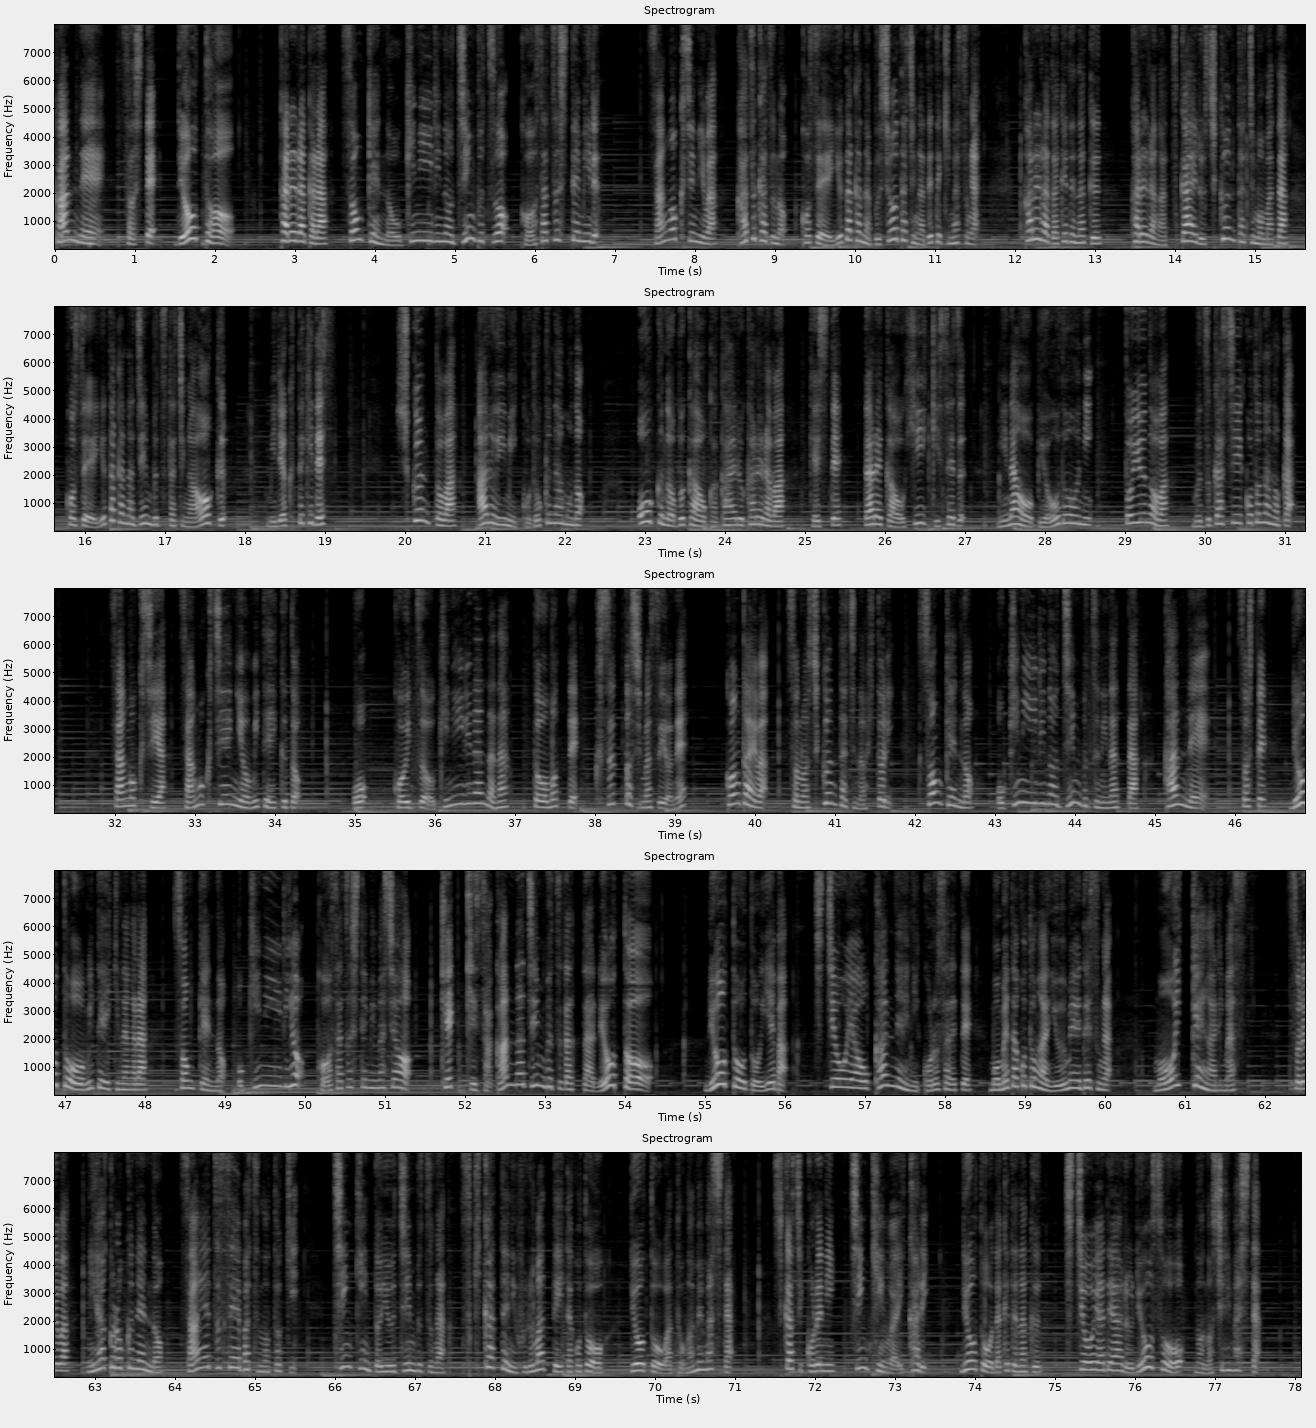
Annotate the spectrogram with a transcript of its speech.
関寧そして両党。彼らから孫権のお気に入りの人物を考察してみる。三国志には数々の個性豊かな武将たちが出てきますが彼らだけでなく彼らが仕える主君たちもまた個性豊かな人物たちが多く魅力的です。主君とはある意味孤独なもの。多くの部下を抱える彼らは決して誰かをひいきせず皆を平等にというのは難しいことなのか。三国志や三国志演義を見ていくとおこいつお気に入りなんだなと思ってクスッとしますよね。今回はその主君たちの一人孫権のお気に入りの人物になった関寧そして両党を見ていきながら孫権のお気に入りを考察してみましょう。血気盛んな人物だった両党。両党といえば父親を関寧に殺されて揉めたことが有名ですがもう一件あります。それは206年の三越征伐の時陳金という人物が好き勝手に振る舞っていたことを両党は咎めました。しかしこれに陳金は怒り両党だけでなく父親である両僧を罵りました。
